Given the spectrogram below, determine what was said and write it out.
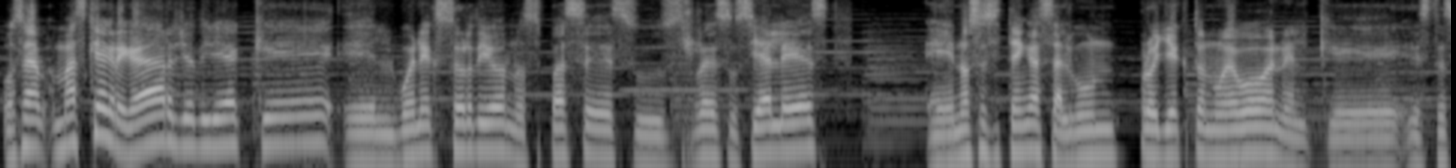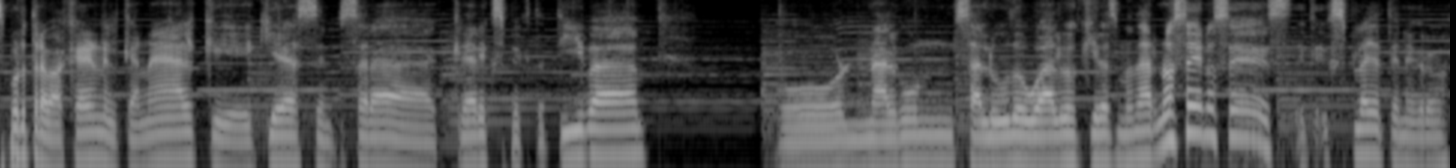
o sea, más que agregar, yo diría que el buen exordio nos pase sus redes sociales, eh, no sé si tengas algún proyecto nuevo en el que estés por trabajar en el canal, que quieras empezar a crear expectativa, o algún saludo o algo quieras mandar. No sé, no sé, expláyate, negro.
